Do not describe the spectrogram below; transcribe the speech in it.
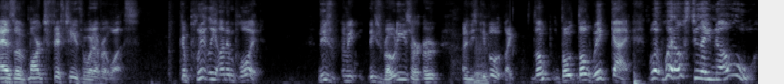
as of March 15th or whatever it was. Completely unemployed. These, I mean, these roadies or, or and these mm-hmm. people like the, the, the wig guy. What what else do they know?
